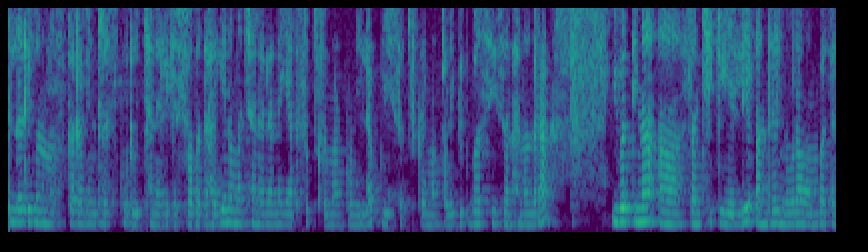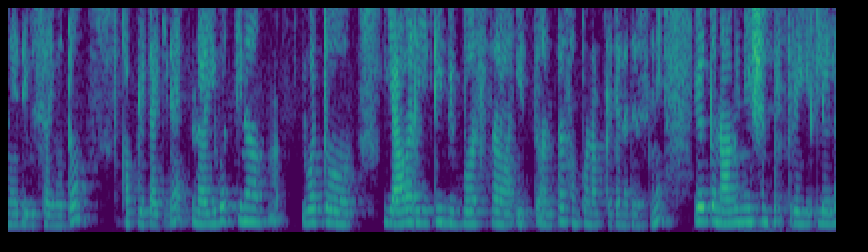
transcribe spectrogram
ಎಲ್ಲರಿಗೂ ನಮಸ್ಕಾರ, ವಿನ್ರಸ್ ಗುರು ಚಾನಲ್ಗೆ ಸ್ವಾಗತ. ಹಾಗೆ ನಮ್ಮ ಚಾನಲನ್ನು ಯಾರು ಸಬ್ಸ್ಕ್ರೈಬ್ ಮಾಡ್ಕೊಂಡಿಲ್ಲ ಪ್ಲೀಸ್ ಸಬ್ಸ್ಕ್ರೈಬ್ ಮಾಡ್ಕೊಳ್ಳಿ. ಬಿಗ್ ಬಾಸ್ ಸೀಸನ್ ಹನ್ನೊಂದರ ಇವತ್ತಿನ ಸಂಚಿಕೆಯಲ್ಲಿ ಅಂದರೆ ನೂರ ಒಂಬತ್ತನೇ ದಿವಸ ಇವತ್ತು ಕಂಪ್ಲೀಟ್ ಆಗಿದೆ. ಇವತ್ತಿನ, ಇವತ್ತು ಯಾವ ರೀತಿ ಬಿಗ್ ಬಾಸ್ ಇತ್ತು ಅಂತ ಸಂಪೂರ್ಣ ಅಪ್ಡೇಟನ್ನು ತಿಳಿಸ್ತೀನಿ. ಇವತ್ತು ನಾಮಿನೇಷನ್ ಪ್ರಕ್ರಿಯೆ ಇರಲಿಲ್ಲ.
